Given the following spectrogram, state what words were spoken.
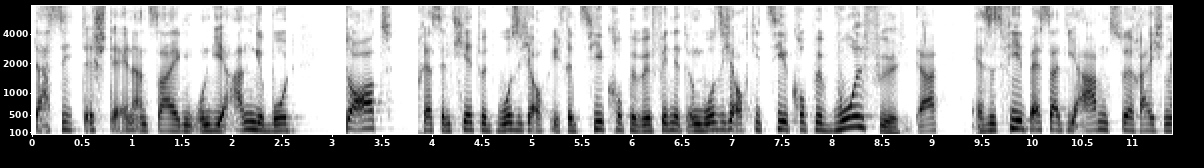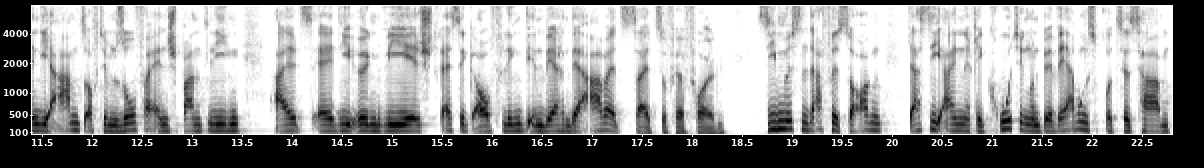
dass Sie die Stellenanzeigen und Ihr Angebot dort präsentiert wird, wo sich auch ihre Zielgruppe befindet und wo sich auch die Zielgruppe wohlfühlt. Ja, es ist viel besser, die abends zu erreichen, wenn die abends auf dem Sofa entspannt liegen, als äh, die irgendwie stressig auf LinkedIn während der Arbeitszeit zu verfolgen. Sie müssen dafür sorgen, dass Sie einen Recruiting- und Bewerbungsprozess haben,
